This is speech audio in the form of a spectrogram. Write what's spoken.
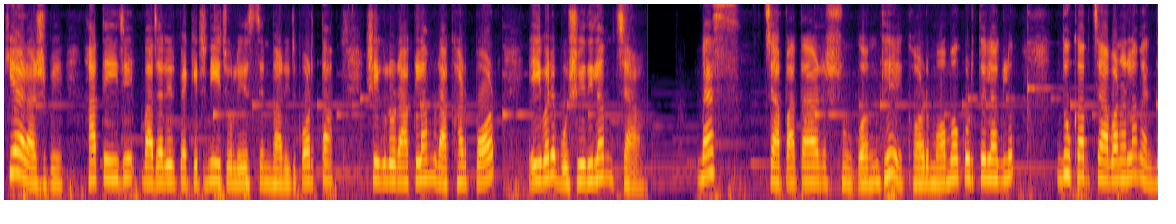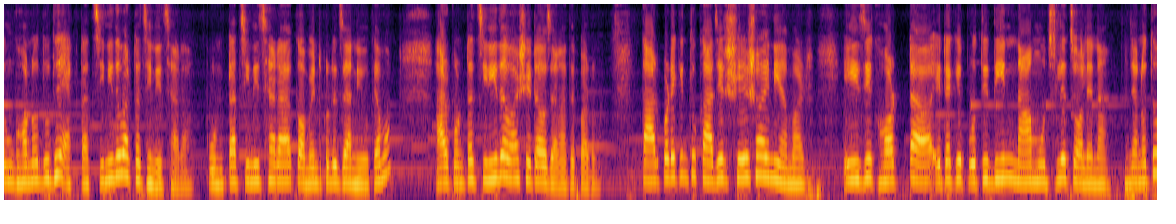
কে আর আসবে? হাতে এই যে বাজারের প্যাকেট নিয়ে চলে এসছেন বাড়ির কর্তা। সেগুলো রাখলাম, রাখার পর এইবারে বসিয়ে দিলাম চা। ব্যাস চা পাতার সুগন্ধে ঘর মম করতে লাগল। দু কাপ চা বানালাম, একদম ঘন দুধে, একটা চিনি দেবো, একটা চিনি ছাড়া। কোনটা চিনি ছাড়া কমেন্ট করে জানিও কেমন? আর কোনটা চিনি দেওয়া সেটাও জানাতে পারো। তারপরে কিন্তু কাজের শেষ হয়নি আমার। এই যে ঘরটা, এটাকে প্রতিদিন না মুছলে চলে না, জানো তো?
